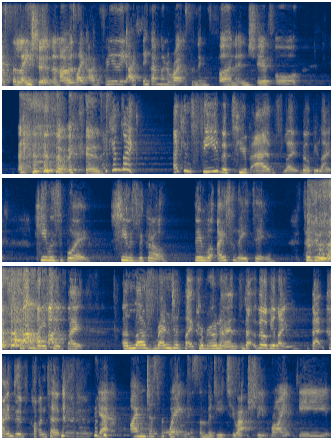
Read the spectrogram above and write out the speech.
isolation. And I was like, I really, I think I'm going to write something fun and cheerful because I can like, I can see the tube ads. Like they'll be like, he was the boy, she was the girl. They were isolating, so they were like separated by a love rendered by Corona, and that, there'll be like that kind of content. yeah, I'm just waiting for somebody to actually write the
